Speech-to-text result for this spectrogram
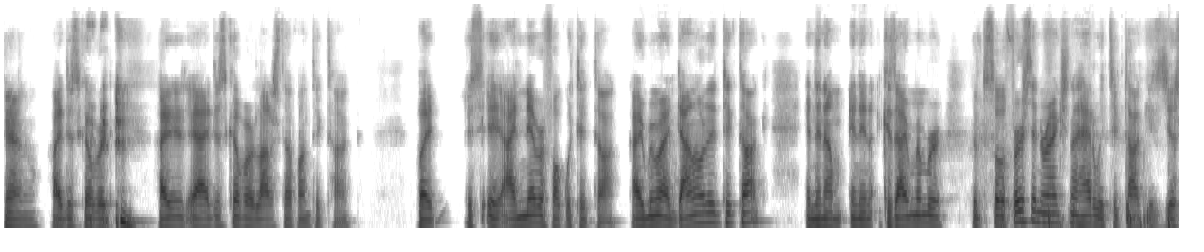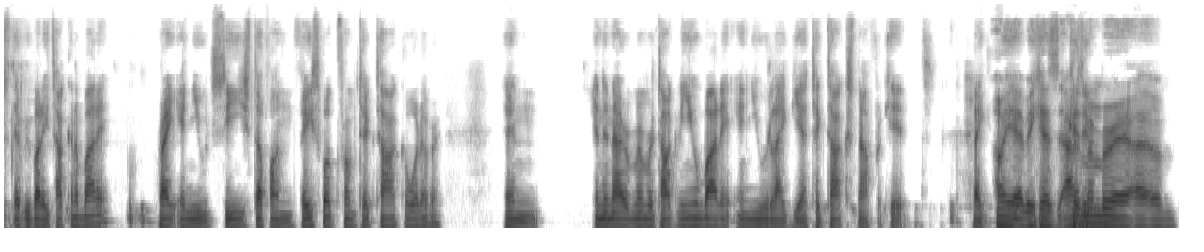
Yeah, I know. I discovered I I discovered a lot of stuff on TikTok, but it's it, I never fuck with TikTok. I remember I downloaded TikTok, and then I'm and then because I remember so the first interaction I had with TikTok is just everybody talking about it, right? And you would see stuff on Facebook from TikTok or whatever, and and then I remember talking to you about it, and you were like, "Yeah, TikTok's not for kids." Like, Oh yeah, because I 'Cause it- remember. um,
